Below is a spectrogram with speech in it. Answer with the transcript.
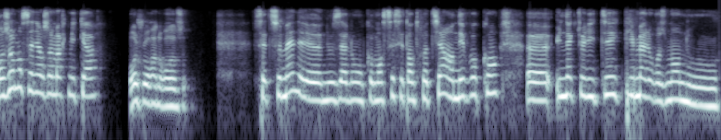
Bonjour Monseigneur Jean-Marc Mika. Bonjour Anne-Rose. Cette semaine, euh, nous allons commencer cet entretien en évoquant euh, une actualité qui malheureusement nous,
